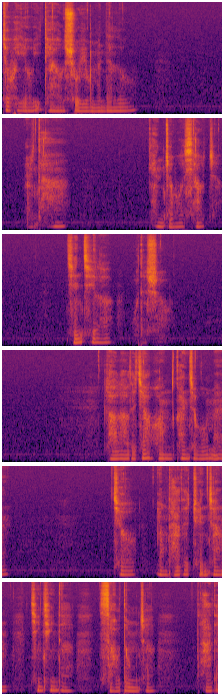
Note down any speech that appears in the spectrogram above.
就会有一条属于我们的路。”而他看着我笑着。牵起了我的手，牢牢的教皇看着我们，就用他的权杖轻轻的扫动着他的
